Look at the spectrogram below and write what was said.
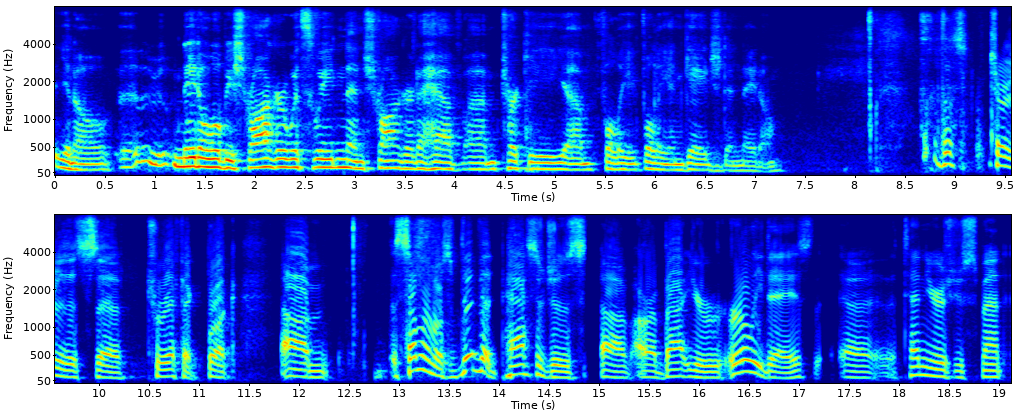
you know, NATO will be stronger with Sweden and stronger to have um, Turkey um, fully fully engaged in NATO. Let's turn to this uh, terrific book. Um, some of the most vivid passages uh, are about your early days, uh, 10 years you spent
